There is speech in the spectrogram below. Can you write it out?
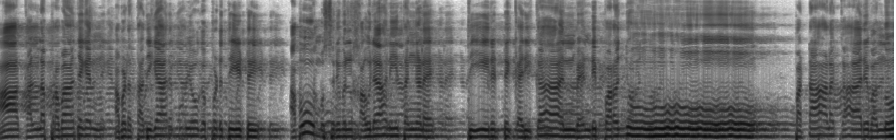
ആ കള്ളപ്രവാചകൻ അവിടുത്തെ അധികാരം ഉപയോഗപ്പെടുത്തിയിട്ട് അബൂ മുസ്ലിമുൽ ഹൗലാനി തങ്ങളെ തീരിട്ട് കരിക്കാൻ വേണ്ടി പറഞ്ഞു. പട്ടാളക്കാര് വന്നു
